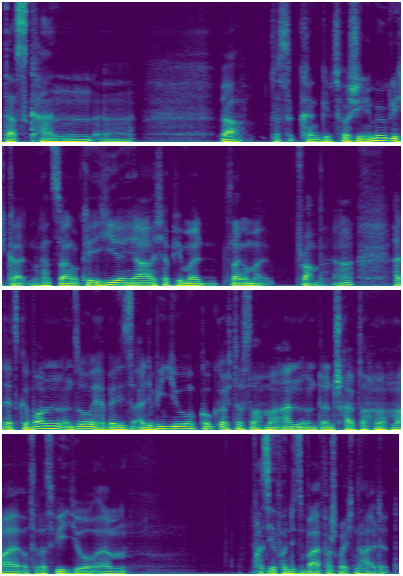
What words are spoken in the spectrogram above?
Das kann, äh, ja, das gibt es verschiedene Möglichkeiten. Du kannst sagen, okay, hier, ja, ich habe hier mal, sagen wir mal, Trump, ja, hat jetzt gewonnen und so, ich habe ja dieses alte Video, guckt euch das doch mal an und dann schreibt doch nochmal unter das Video, ähm, was ihr von diesem Wahlversprechen haltet.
